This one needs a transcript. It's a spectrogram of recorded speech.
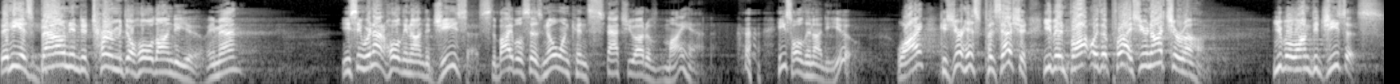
that he is bound and determined to hold on to you? Amen? You see, we're not holding on to Jesus. The Bible says no one can snatch you out of my hand. He's holding on to you. Why? Because you're his possession. You've been bought with a price. You're not your own. You belong to Jesus.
